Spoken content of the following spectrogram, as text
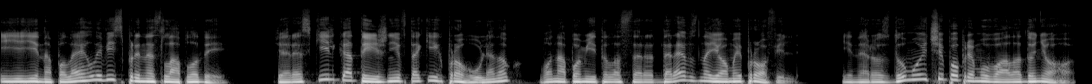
І її наполегливість принесла плоди. Через кілька тижнів таких прогулянок вона помітила серед дерев знайомий профіль і, не роздумуючи, попрямувала до нього.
